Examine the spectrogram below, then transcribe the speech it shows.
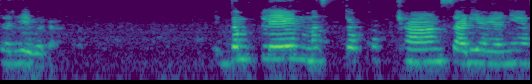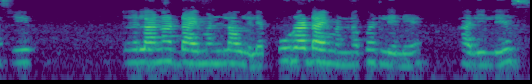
तर हे बघा. एकदम प्लेन मस्त खूप छान साडी आहे आणि अशी ह्याला ना डायमंड लावलेले आहे पुरा डायमंडनं भरलेली आहे खाली लेस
